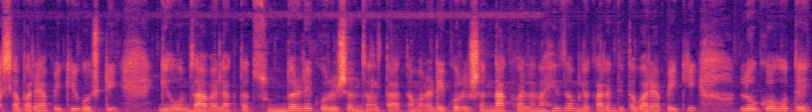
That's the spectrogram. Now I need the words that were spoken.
अशा बऱ्यापैकी गोष्टी घेऊन जाव्या लागतात. सुंदर डेकोरेशन झालं आता मला डेकोरेशन दाखवायला नाही जमलं कारण तिथं बऱ्यापैकी लोक होते.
